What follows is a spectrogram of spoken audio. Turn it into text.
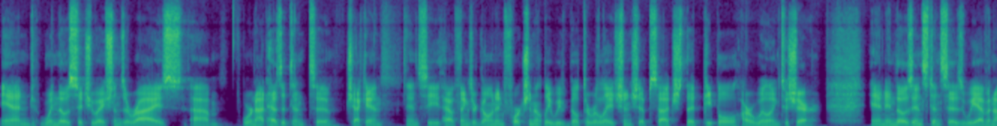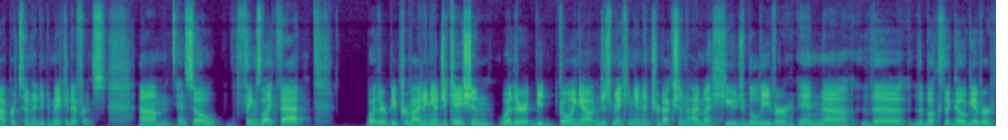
And when those situations arise um, we're not hesitant to check in and see how things are going. And fortunately, we've built a relationship such that people are willing to share. And in those instances, we have an opportunity to make a difference. Um, and so things like that, whether it be providing education, whether it be going out and just making an introduction, I'm a huge believer in uh, the the book The Go Giver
